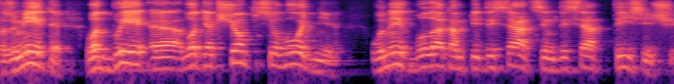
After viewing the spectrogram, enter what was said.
Розумієте, от би, е, от якщо б сьогодні у них була там 50-70 тисяч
